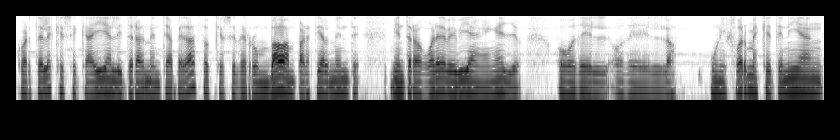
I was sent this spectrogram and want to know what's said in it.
cuarteles que se caían literalmente a pedazos, que se derrumbaban parcialmente mientras los guardias vivían en ellos, o, del, o de los uniformes que tenían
